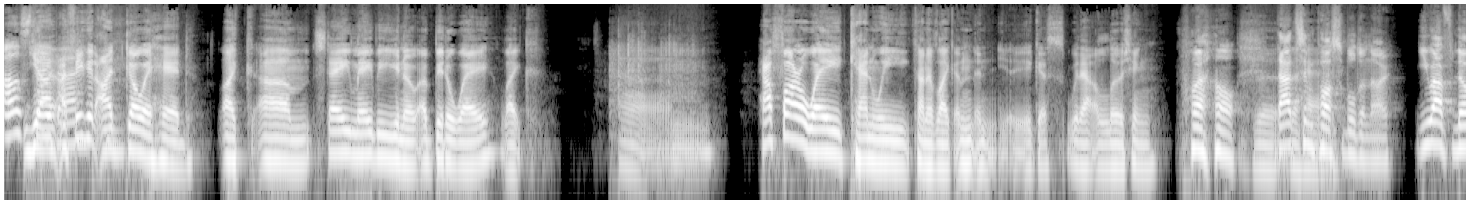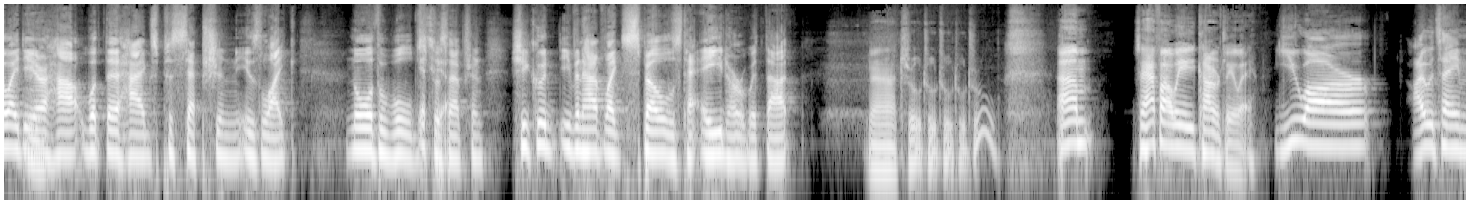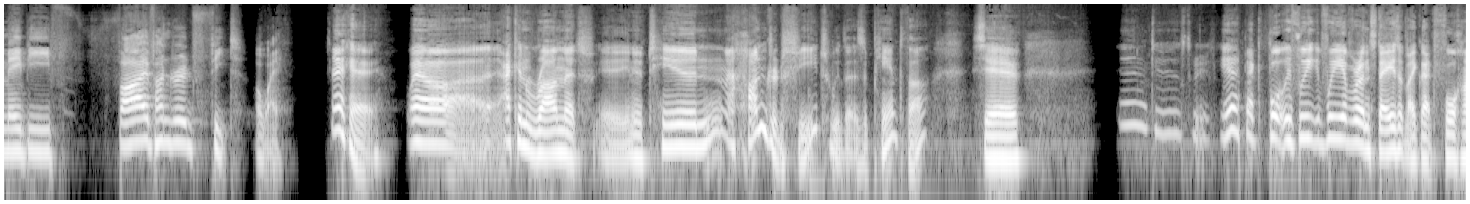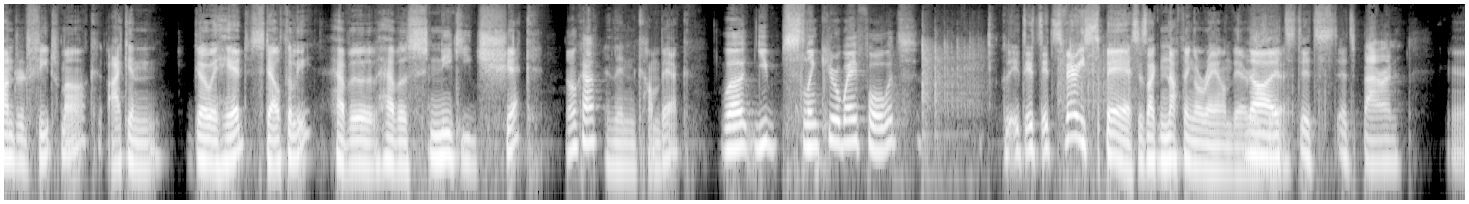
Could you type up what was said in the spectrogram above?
I'll stay yeah, back. I figured I'd go ahead. Like, um, stay maybe you know a bit away. Like, um, how far away can we kind of like, and, and I guess without alerting? Well, The- that's the impossible to know. You have no idea how what the hag's perception is like, nor the wolf's Yes, yeah. perception. She could even have like spells to aid her with that. Ah, true, true, true, true, true. Um, so how far are we currently away? You are, I would say, maybe five hundred feet away. Okay. Well, uh, I can run at you know ten, a hundred feet with as a panther. So, one, two, three. yeah, like four, if we if we everyone stays at like that four hundred feet mark, I can go ahead stealthily, have a have a sneaky check, Okay. and then come back. Well, you slink your way forwards. It, it's it's very sparse. There's like nothing around there. no, there? it's it's it's barren.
